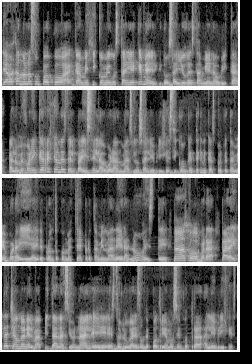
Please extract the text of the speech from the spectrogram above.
ya bajándonos un poco acá a México, me gustaría que me, nos ayudes también a ubicar a lo mejor en qué regiones del país se elaboran más los alebrijes y con qué técnicas, porque también por ahí hay de pronto con maché, pero también madera, ¿no? Este, nada más como para, para ir tachando en el mapita nacional eh, estos lugares donde podríamos encontrar alebrijes.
